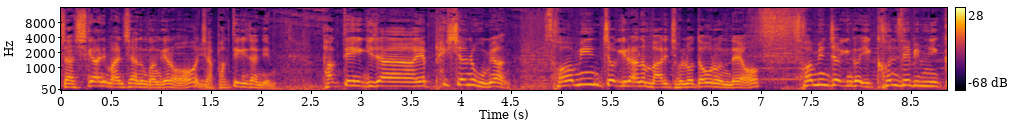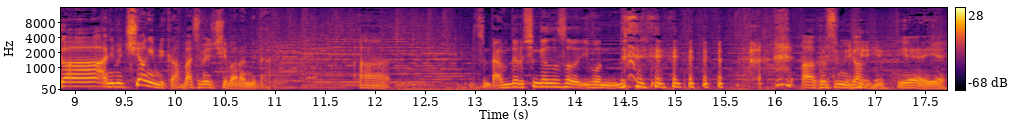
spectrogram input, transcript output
자, 시간이 많지 않은 관계로 자, 박대 기자님. 박대 기자의 패션을 보면 서민적이라는 말이 절로 떠오르는데요. 서민적인 거 이 컨셉입니까? 아니면 취향입니까? 말씀해 주시기 바랍니다. 아, 나름대로 신경 써서 입었는데. 아, 그렇습니까? 예, 예, 예.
